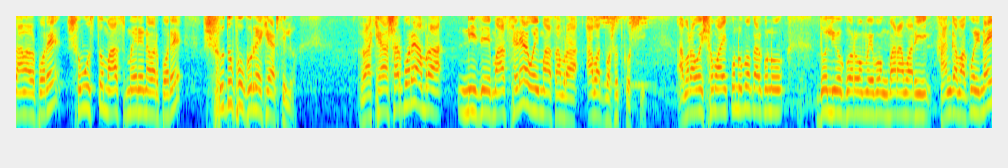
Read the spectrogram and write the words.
জানার পরে, সমস্ত মাছ মেরে নেওয়ার পরে শুধু পুকুর রেখে আসছিল। রাখে আসার পরে আমরা নিজে মাছ ছেড়ে ওই মাছ আমরা আবাদ বসত করছি। আমরা ওই সময় কোনো প্রকার কোনো দলীয় গরম এবং মারামারি হাঙ্গামা করি নাই,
